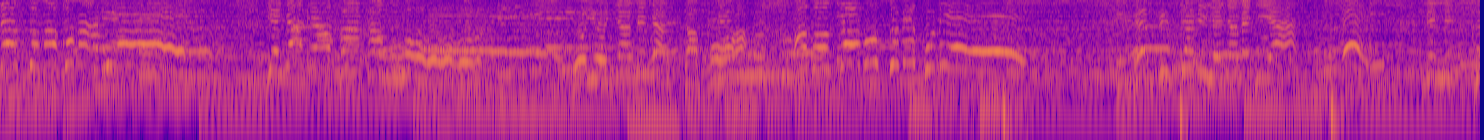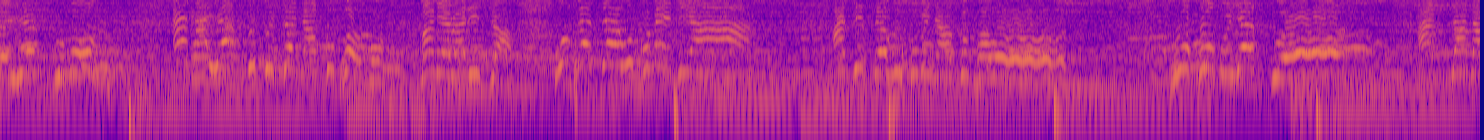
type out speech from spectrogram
na so makoma adeɛ yɛnyame afa nka wo woyɛ onyame nyansafoɔ ɔbɔnsɛ mo so me kumie. Ɛfiri sɛ meyɛ nyame memehyɛ yesu mu ɛna yesu so hyɛ nyankopɔn mu mame awurade hyira wopɛ sɛ wokome dea agye sɛ wokum nyankopɔn o. Wokum yesu o ansa na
